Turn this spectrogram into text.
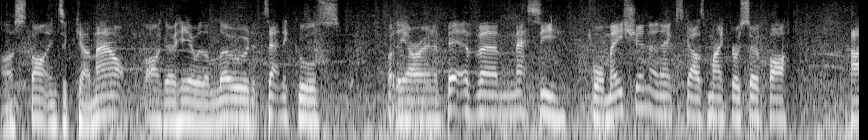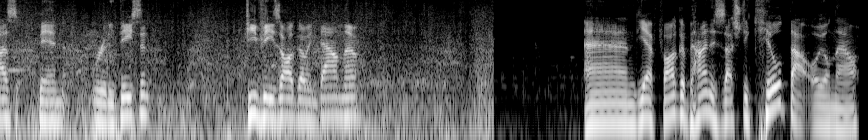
are starting to come out. Fargo here with a load of technicals. But they are in a bit of a messy formation. And Excal's micro so far has been really decent. GVs are going down, though. And yeah, Fargo behind this has actually killed that oil now.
